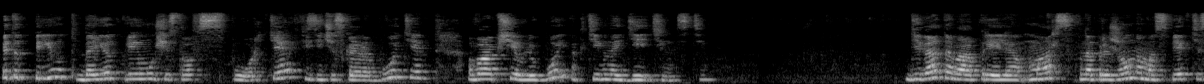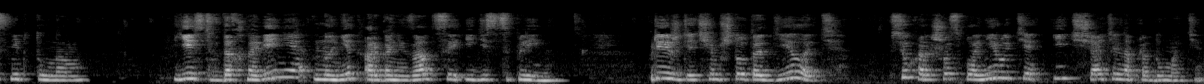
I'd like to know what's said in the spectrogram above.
Этот период дает преимущество в спорте, физической работе, вообще в любой активной деятельности. 9 апреля Марс в напряженном аспекте с Нептуном. Есть вдохновение, но нет организации и дисциплины. Прежде чем что-то делать, все хорошо спланируйте и тщательно продумайте.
